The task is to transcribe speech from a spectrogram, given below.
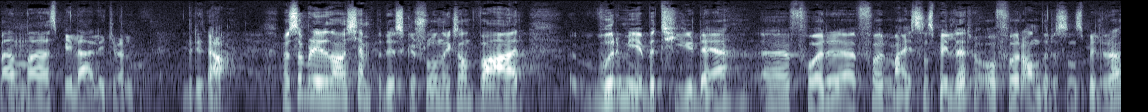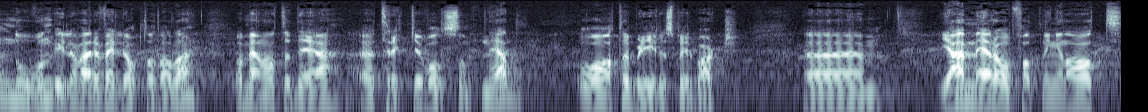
Men uh, spillet er likevel dritbra. Ja. Men så blir det da en kjempediskusjon. Er, hvor mye betyr det uh, for, eh, for meg som spiller, og for andre som spillere? Noen vil jo være veldig opptatt av det og mene at det trekker voldsomt ned, og at det blir uspillbart. Eh, jeg er mer av oppfatningen av at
